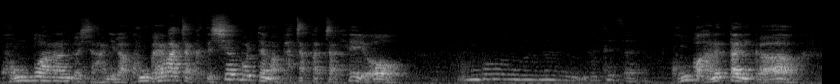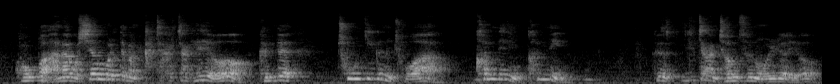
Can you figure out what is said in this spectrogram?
공부하라는 것이 아니라 공부해봤자 그때 시험 볼 때만 바짝바짝 해요. 공부는 못했어요. 공부 안 했다니까 공부 안 하고 시험 볼 때만 가짝가짝 해요. 근데 총기는 좋아. 컨닝, 컨닝. 그래서 일정한 점수는 올려요.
